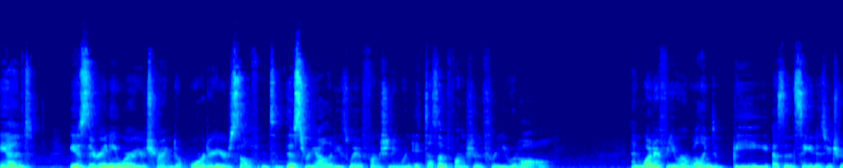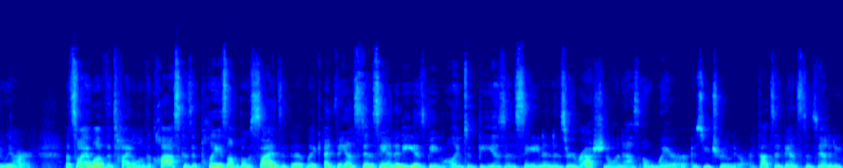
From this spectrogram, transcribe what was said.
And is there anywhere you're trying to order yourself into this reality's way of functioning when it doesn't function for you at all? And what if you are willing to be as insane as you truly are? That's why I love the title of the class because it plays on both sides of it. Like advanced insanity is being willing to be as insane and as irrational and as aware as you truly are. That's advanced insanity.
